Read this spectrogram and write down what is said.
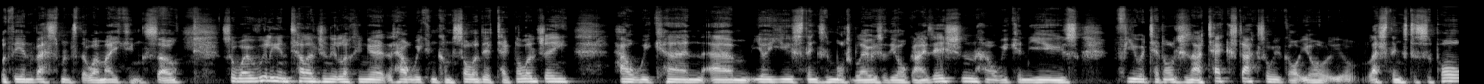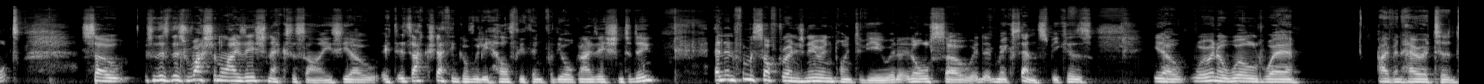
with the investments that we're making. So, so we're really intelligently looking at how we can consolidate technology, how we can um, you know, use things in multiple areas of the organization, how we can use fewer technologies in our tech stack, so we've got your, your less things to support. So, so there's this rationalization exercise. You know, it, it's actually, I think, a really healthy thing for the organization to do. And then from a software engineering point of view, it, it also it, it makes sense because, you know, we're in a world where I've inherited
